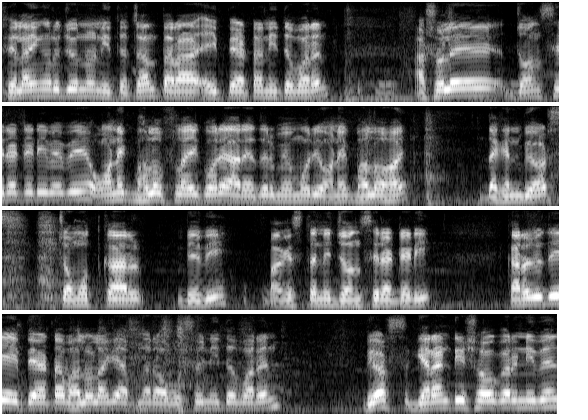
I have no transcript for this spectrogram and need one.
ফ্লাইংয়ের জন্য নিতে চান, তারা এই পেয়ারটা নিতে পারেন। আসলে জন সিরেটেডি বেবি অনেক ভালো ফ্লাই করে, আর এদের মেমোরি অনেক ভালো হয়। দেখেন বিয়ার্স চমৎকার বেবি পাকিস্তানি জন সিরাটেডি কারও যদি এই পেয়ারটা ভালো লাগে, আপনারা অবশ্যই নিতে পারেন। বিয়ার্স গ্যারান্টি সহকারে নেবেন,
